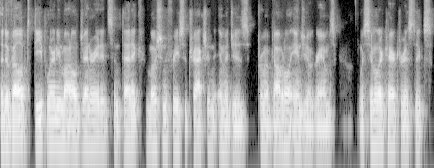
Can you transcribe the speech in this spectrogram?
The developed deep learning model generated synthetic motion free subtraction images from abdominal angiograms with similar characteristics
